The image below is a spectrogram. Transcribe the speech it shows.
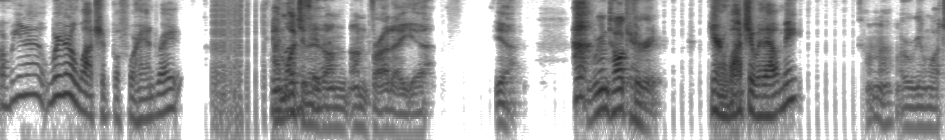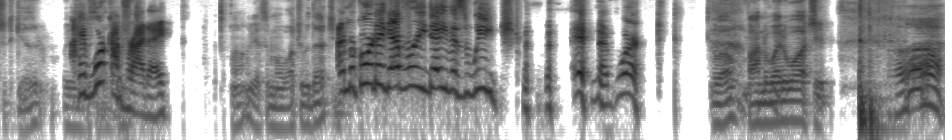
Are we gonna we're gonna watch it beforehand, right? We I'm watching it that? on, on Friday. Yeah. Yeah. We're to talk through it. You're gonna watch it without me? I don't know. Are we to watch it together? I work on. Friday. Well, I guess I'm to watch it without you. I'm recording every day this week. and at work. well, find a way to watch it. Ugh.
